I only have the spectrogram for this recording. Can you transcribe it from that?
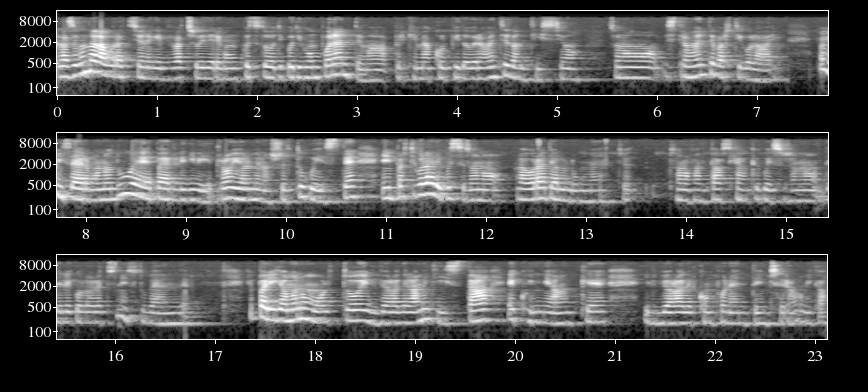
la seconda lavorazione che vi faccio vedere con questo tipo di componente ma perché mi ha colpito veramente tantissimo sono estremamente particolari poi mi servono due perle di vetro, io almeno ho scelto queste e in particolare queste sono lavorate a lume, cioè sono fantastiche anche queste, hanno delle colorazioni stupende che poi richiamano molto il viola dell'ametista e quindi anche il viola del componente in ceramica.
